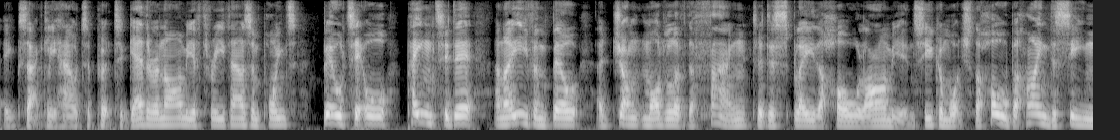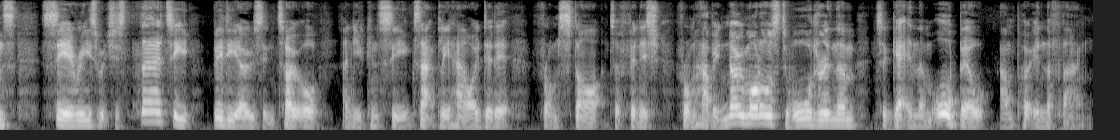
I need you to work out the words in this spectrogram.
exactly how to put together an army of 3,000 points, built it all, painted it, and I even built a junk model of the Fang to display the whole army in. So you can watch the whole behind the scenes series, which is 30 videos in total, and you can see exactly how I did it from start to finish, from having no models to ordering them to getting them all built and put in the Fang.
